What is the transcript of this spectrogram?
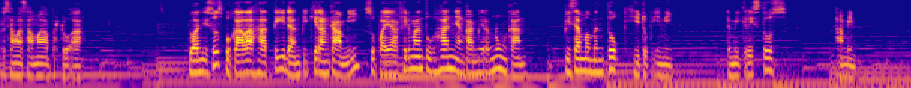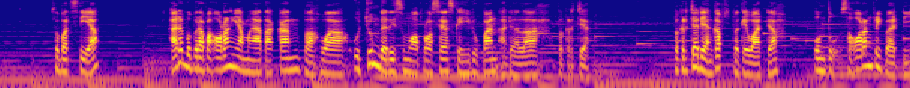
bersama-sama berdoa. Tuhan Yesus bukalah hati dan pikiran kami supaya firman Tuhan yang kami renungkan bisa membentuk hidup ini. Demi Kristus, amin. Sobat setia, ada beberapa orang yang mengatakan bahwa ujung dari semua proses kehidupan adalah bekerja. Bekerja dianggap sebagai wadah untuk seorang pribadi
